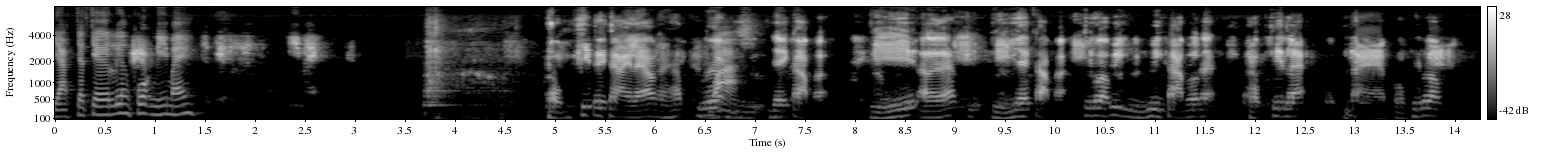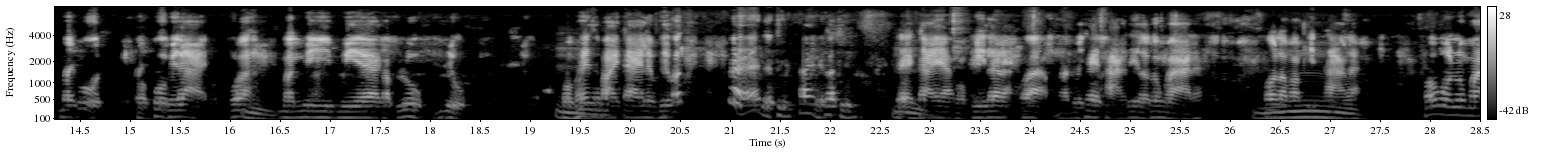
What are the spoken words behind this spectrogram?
อยากจะเจอเรื่องพวกนี้ไหม ผผมคิดในใจแล้วนะครับเรื่องว่ายายกลับอะผีอะไรนะผียายกลับอะที่ว่าวิ่งวิ่งตามรถอะผมคิดแล้ว แต่ผมคิดว่าไม่พูดผมพูดไม่ได้เพราะว่ามันมีเมียกับลูกอยู่ ผมให้สบายใจเลยคือว่าเออเดี๋ยวถึงใต้เดี๋ยวก็ถึงแต่ใจอะผมคิดแล้วล่ะว่ามันไม่ใช่ทางที่เราต้องมานะเพราะเรามาผิดทางแล้วเพราะวนลงมา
